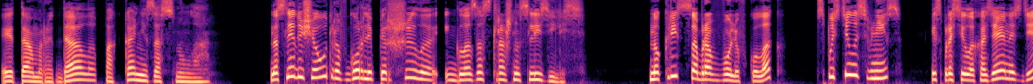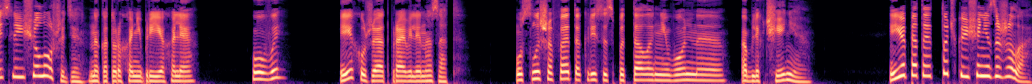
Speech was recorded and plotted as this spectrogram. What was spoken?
и там рыдала, пока не заснула. На следующее утро в горле першило, и глаза страшно слезились. Но Крис, собрав волю в кулак, спустилась вниз и спросила хозяина, здесь ли еще лошади, на которых они приехали. Увы, их уже отправили назад. Услышав это, Крис испытала невольное облегчение. Ее пятая точка еще не зажила,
